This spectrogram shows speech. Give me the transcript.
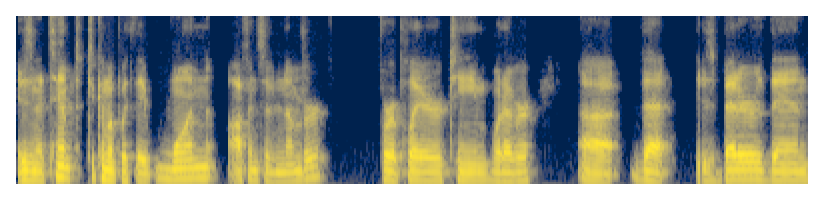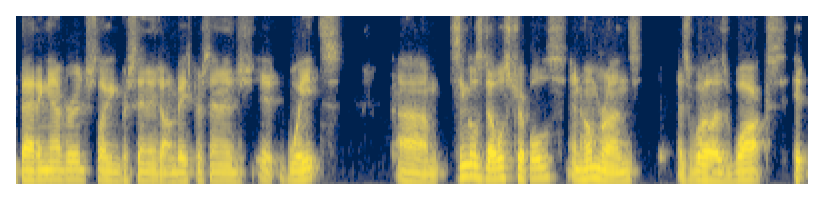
It is an attempt to come up with a one offensive number for a player, team, whatever, uh, that is better than batting average, slugging percentage, on base percentage. It weights um, singles, doubles, triples, and home runs, as well as walks, hit,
